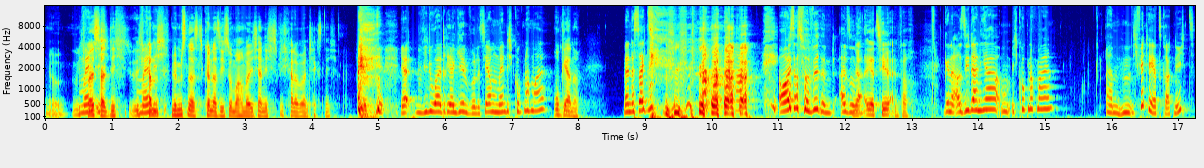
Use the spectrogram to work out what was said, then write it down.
Ja ich Moment, weiß ich- halt nicht. Ich Moment, kann, ich- wir müssen das, können das nicht so machen, weil ich ja nicht, ich kann aber den Text nicht. Ja, wie du halt reagieren würdest. Ja, Moment, ich guck noch mal. Oh, gerne. Nein, das sagt sie. oh, ist das verwirrend. Also, Ja, erzähl einfach. genau, sie dann, ja, ich guck noch mal. Ähm, hm, ich finde ja jetzt gerade nichts.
